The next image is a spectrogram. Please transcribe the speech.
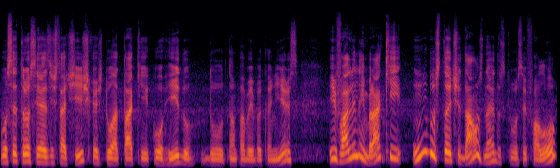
Você trouxe as estatísticas do ataque corrido do Tampa Bay Buccaneers. E vale lembrar que um dos touchdowns, né, dos que você falou,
